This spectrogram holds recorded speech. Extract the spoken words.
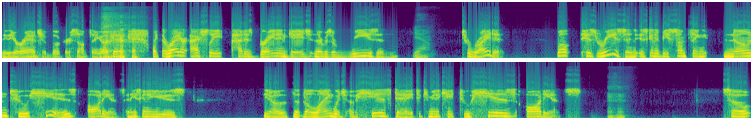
the Urantia book or something. Okay, like the writer actually had his brain engaged, and there was a reason Yeah. to write it. Well, his reason is going to be something known to his audience, and he's going to use, you know, the, the language of his day to communicate to his audience. Mhm. So,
